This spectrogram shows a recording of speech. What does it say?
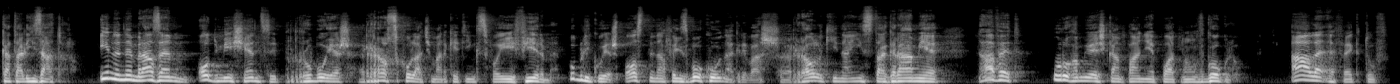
katalizator. Innym razem od miesięcy próbujesz rozhulać marketing swojej firmy. Publikujesz posty na Facebooku, nagrywasz rolki na Instagramie, nawet uruchomiłeś kampanię płatną w Google. Ale efektów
